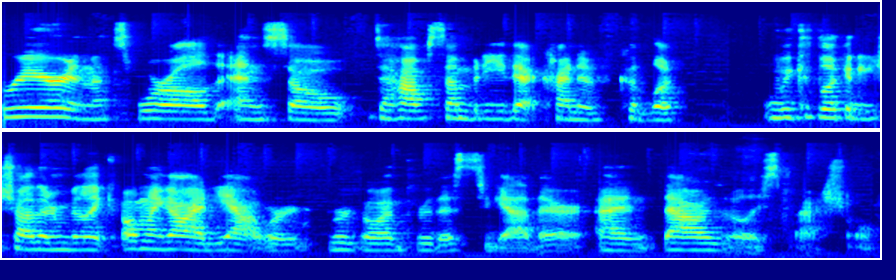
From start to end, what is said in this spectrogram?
career in this world. And so to have somebody that kind of could look we could look at each other and be like oh my god yeah we're we're going through this together. And that was really special.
